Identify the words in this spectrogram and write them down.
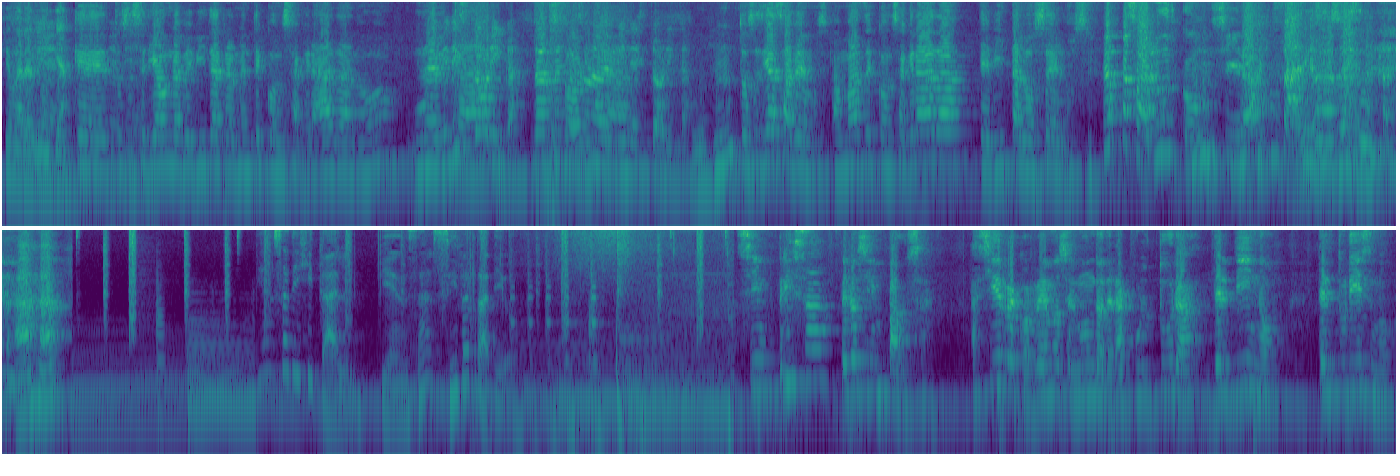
qué maravilla. Que entonces bien. sería una bebida realmente consagrada, ¿no? Una bebida histórica. Realmente es una bebida histórica. Entonces ya sabemos, a más de consagrada, evita los celos. Salud con Syrah. Salud. Ajá. Piensa digital. Piensa ciberradio. Sin prisa, pero sin pausa. Así recorremos el mundo de la cultura, del vino, del turismo.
